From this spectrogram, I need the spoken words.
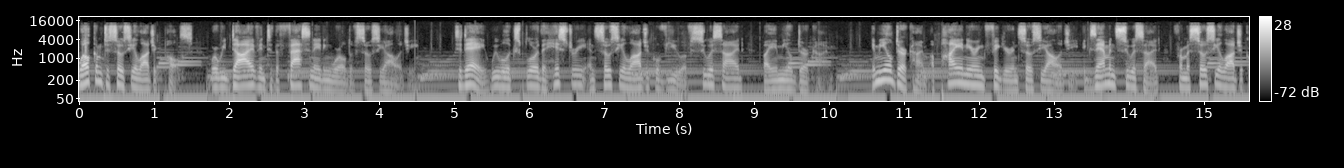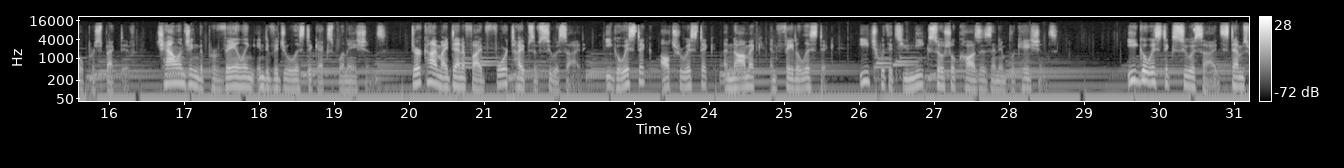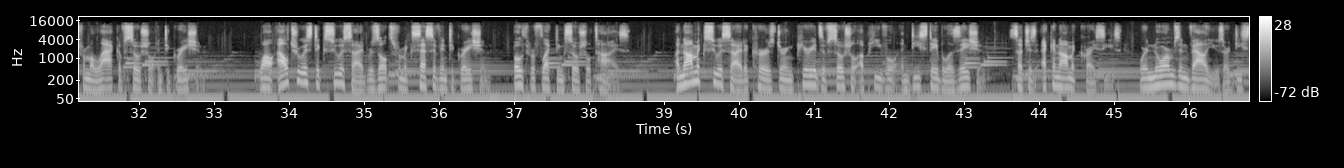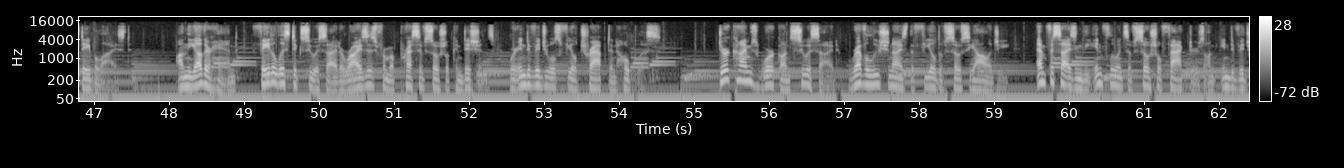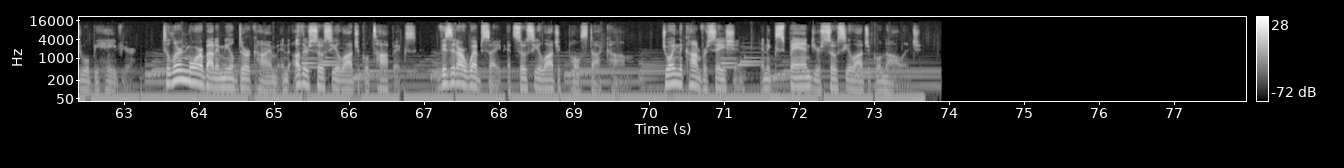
Welcome to Sociologic Pulse, where we dive into the fascinating world of sociology. Today, we will explore the history and sociological view of suicide by Emile Durkheim. Emile Durkheim, a pioneering figure in sociology, examines suicide from a sociological perspective, challenging the prevailing individualistic explanations. Durkheim identified four types of suicide egoistic, altruistic, anomic, and fatalistic, each with its unique social causes and implications. Egoistic suicide stems from a lack of social integration, while altruistic suicide results from excessive integration, both reflecting social ties. Anomic suicide occurs during periods of social upheaval and destabilization, such as economic crises, where norms and values are destabilized. On the other hand, fatalistic suicide arises from oppressive social conditions, where individuals feel trapped and hopeless. Durkheim's work on suicide revolutionized the field of sociology, emphasizing the influence of social factors on individual behavior. To learn more about Emile Durkheim and other sociological topics, visit our website at sociologicpulse.com. Join the conversation and expand your sociological knowledge.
